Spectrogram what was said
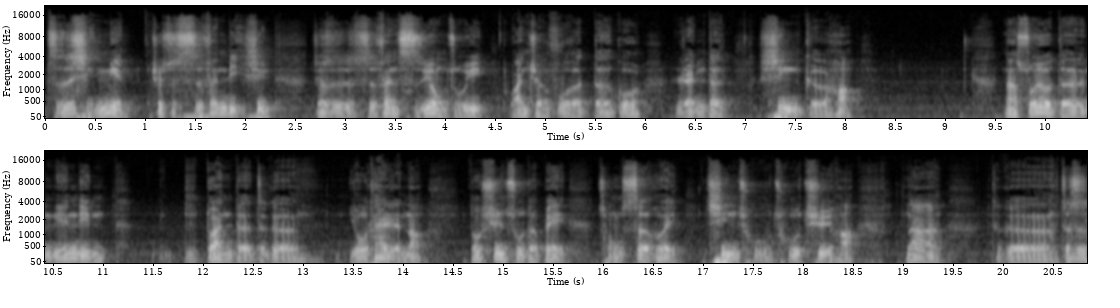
执行面却是十分理性，就是十分实用主义，完全符合德国人的性格哈。那所有的年龄段的这个犹太人呢，都迅速的被从社会清除出去哈。那这个这是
